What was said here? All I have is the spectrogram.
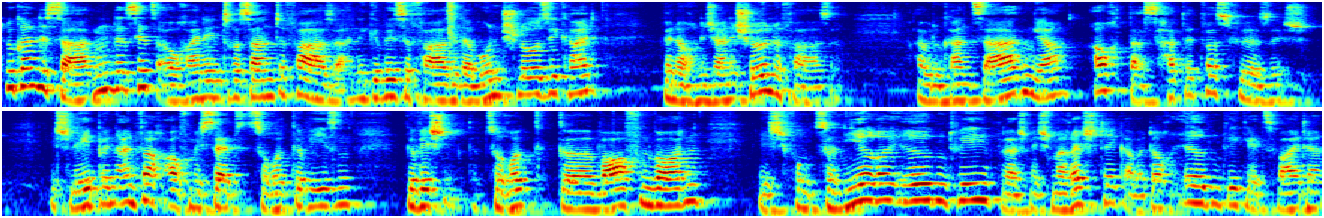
Du könntest sagen, das ist jetzt auch eine interessante Phase, eine gewisse Phase der Wunschlosigkeit, wenn auch nicht eine schöne Phase. Aber du kannst sagen, ja, auch das hat etwas für sich. Ich lebe bin einfach auf mich selbst zurückgewiesen, zurückgeworfen worden. Ich funktioniere irgendwie, vielleicht nicht mehr richtig, aber doch irgendwie geht's weiter.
